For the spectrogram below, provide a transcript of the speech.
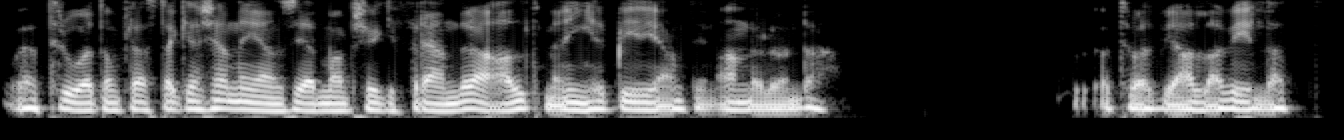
Och jag tror att de flesta kan känna igen sig att man försöker förändra allt men inget blir egentligen annorlunda. Jag tror att vi alla vill att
